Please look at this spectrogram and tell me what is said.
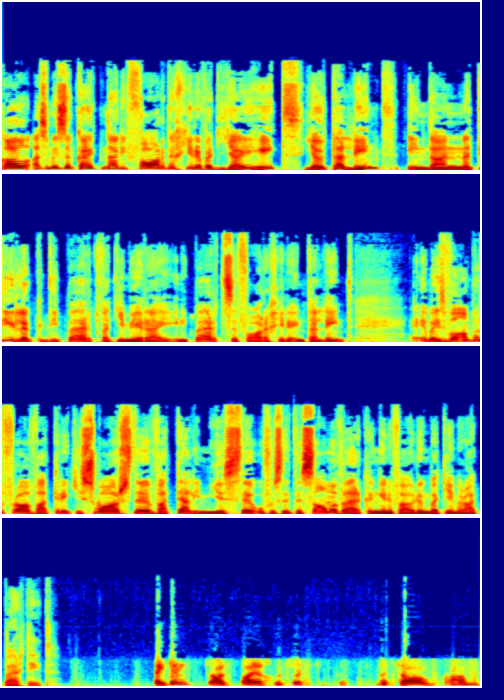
Kaal, as mens nou kyk na die vaardighede wat jy het, jou talent en dan natuurlik die perd wat jy mee ry en die perd se vaardighede en talent. Eh, mens wil amper vra wat trek jy swaarste, wat tel die meeste of is dit 'n samewerking en 'n verhouding wat jy met daai perd het? Ek dink daar's baie goed wat betaal. Um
